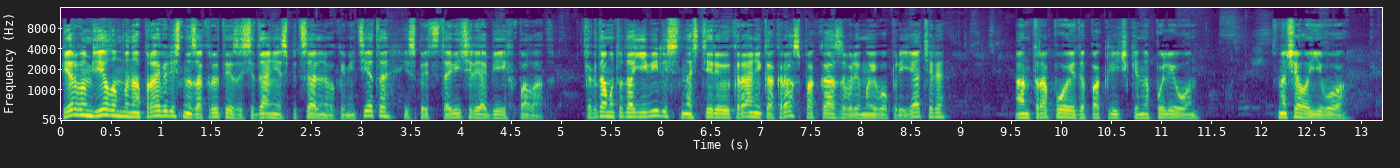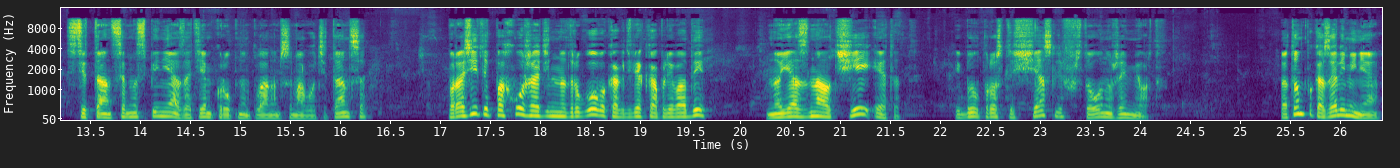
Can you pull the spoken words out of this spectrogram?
Первым делом мы направились на закрытое заседание специального комитета из представителей обеих палат. Когда мы туда явились, на стереоэкране как раз показывали моего приятеля, антропоида по кличке Наполеон. Сначала его с титанцем на спине, а затем крупным планом самого титанца. Паразиты похожи один на другого, как две капли воды, но я знал, чей этот, и был просто счастлив, что он уже мертв. Потом показали меня.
